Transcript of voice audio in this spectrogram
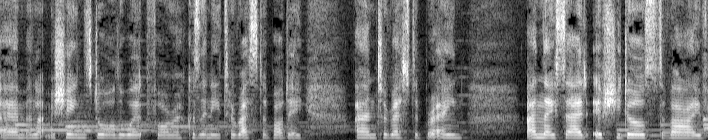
um, and let machines do all the work for her because they need to rest her body and to rest her brain. And they said if she does survive,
